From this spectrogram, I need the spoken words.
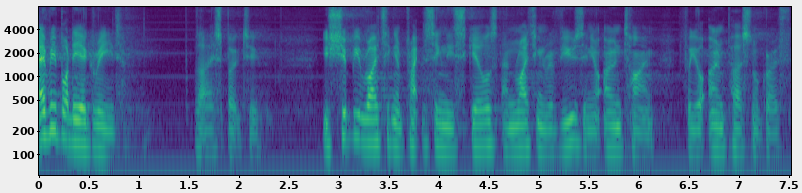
Everybody agreed that I spoke to. You should be writing and practicing these skills and writing reviews in your own time for your own personal growth.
